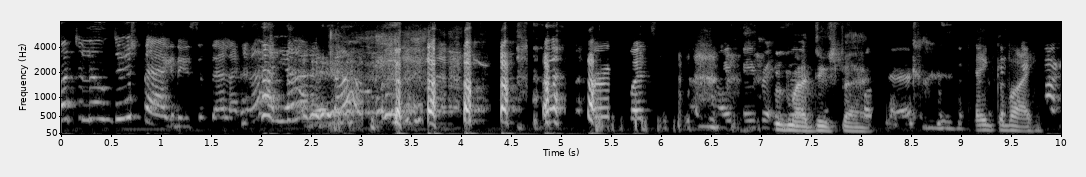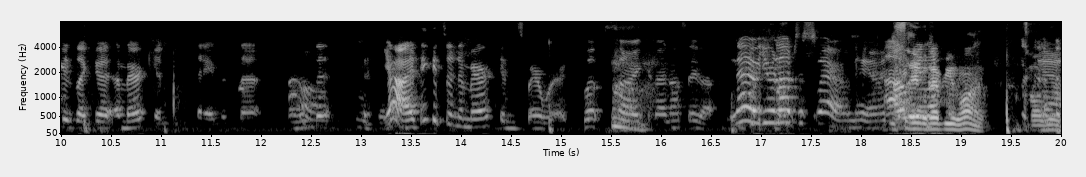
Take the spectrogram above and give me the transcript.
such a little douchebag. And he's just there, like, ah, yeah, I know." Or what's my favorite? Who's my douchebag? Hey, goodbye. Dog is like an American name, isn't it? Oh. Yeah, I think it's an American swear word. Whoops, sorry, can I not say that? No, you're allowed to swear on here. You say whatever you want. It's all Yeah.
